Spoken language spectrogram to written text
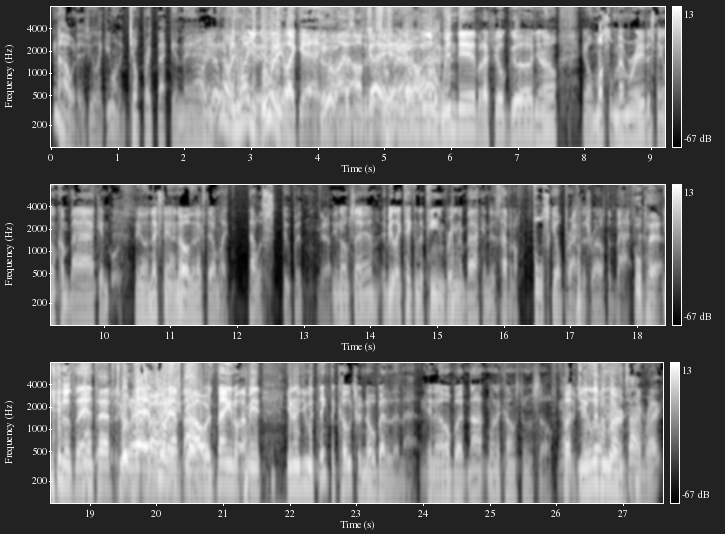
You know how it is. You're like, you want to jump right back in there, Oh, yeah, you know. And while you're doing it, you're like, yeah, Do you know, it. I, okay, doesn't hey, so you bad. know, I'm a little winded, but I feel good. You know, you know, muscle memory. This thing will come back, and you know, next thing I know, the next day I'm like, that was stupid. Yeah. You know what I'm saying? It'd be like taking the team, bringing them back, and just having a full scale practice right off the bat. Full pad. You know what I'm saying? Full pads, two and a half hours. Two and a half Let's go. hours, banging. I mean, you know, you would think the coach would know better than that, you mm. know, but not when it comes to himself. But, you'll you live feel and good at learn. the time, right?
